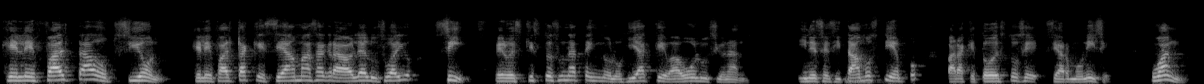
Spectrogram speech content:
¿Que le falta adopción? ¿Que le falta que sea más agradable al usuario? Sí, pero es que esto es una tecnología que va evolucionando y necesitamos tiempo para que todo esto se, se armonice. Juan,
